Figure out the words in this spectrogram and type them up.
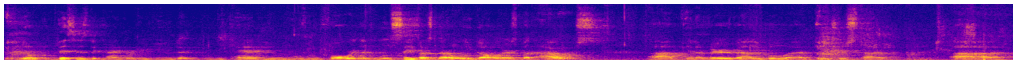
You know, this is the kind of review that we can do moving forward that will save us not only dollars but hours um, in a very valuable uh, teacher's time. Uh,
